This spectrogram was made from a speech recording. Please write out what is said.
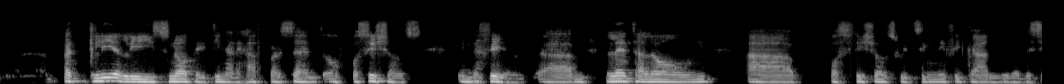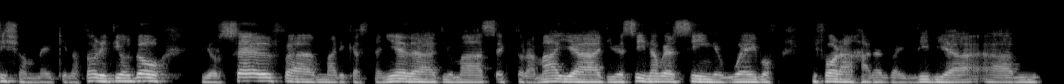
but clearly it's not 18 and a half percent of positions in the field, um, let alone uh, positions with significant you know, decision-making authority, although yourself, uh, Mari Castañeda at UMass, Hector Amaya at USC. Now we're seeing a wave of before Harad Valdivia um,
